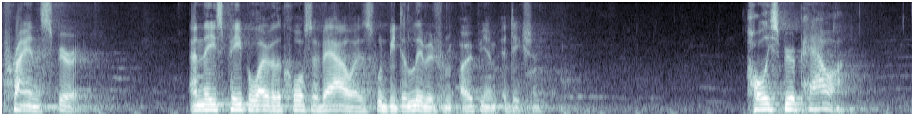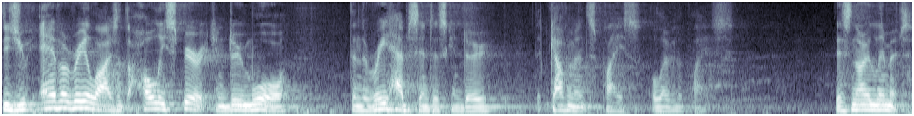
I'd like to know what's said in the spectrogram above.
pray in the Spirit. And these people, over the course of hours, would be delivered from opium addiction. Holy Spirit power. Did you ever realize that the Holy Spirit can do more than the rehab centres can do, that governments place all over the place? There's no limit.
